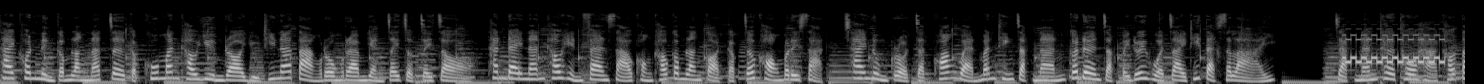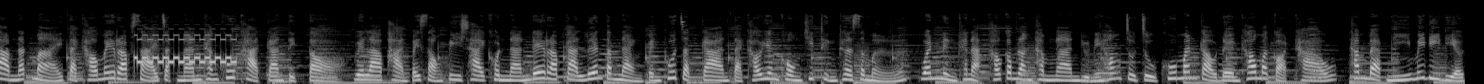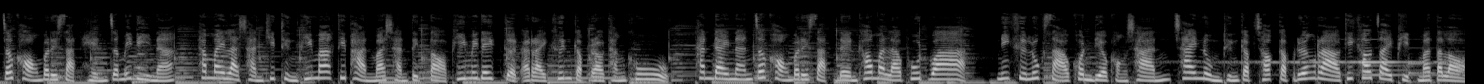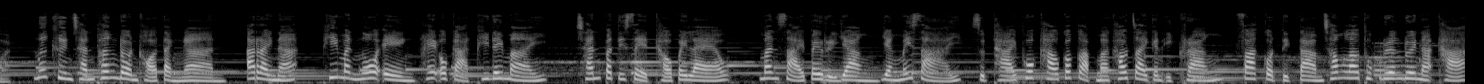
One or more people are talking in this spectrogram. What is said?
ชายคนหนึ่งกำลังนัดเจอกับคู่มั่นเขายืนรออยู่ที่หน้าต่างโรงแรมอย่างใจจดใจจ่อ ทันใดนั้นเขาเห็นแฟนสาวของเขากำลังกอดกับเจ้าของบริษัท ชายหนุ่มโกรธจัดคว้างแหวนมั่นทิ้งจากนั้นก็เดินจากไปด้วยหัวใจที่แตกสลาย จากนั้นเธอโทรหาเขาตามนัดหมาย แต่เขาไม่รับสายจากนั้นทั้งคู่ขาดการติดต่อ เวลาผ่านไป 2 ปีชายคนนั้นได้รับการเลื่อนตำแหน่งเป็นผู้จัดการ แต่เขายังคงคิดถึงเธอเสมอ วันหนึ่งขณะเขากำลังทำงานอยู่ในห้องจู่ๆคู่มั่นเก่าเดินเข้ามากอดเขาทำแบบนี้ไม่ดีเดี๋ยวเจ้าของบริษัทเห็นจะไม่ดีนะทำไมล่ะฉันคิดถึงพี่มากที่ผ่านมาฉันติดต่อพี่ไม่ได้เกิดอะไรขึ้นกับเราทั้งคู่ ทันใดนั้นเจ้าของบริษัทเดินเข้ามาแล้วพูดว่า นี่คือลูกสาวคนเดียวของฉัน ชายหนุ่มถึงกับช็อกกับเรื่องราวที่เข้าใจผิดมาตลอด เมื่อคืนฉันเพิ่งโดนขอแต่งงาน อะไรนะ พี่มันโง่เอง ให้โอกาสพี่ได้ไหม ฉันปฏิเสธเขาไปแล้ว มันสายไปหรือยัง ยังไม่สาย สุดท้ายพวกเขาก็กลับมาเข้าใจกันอีกครั้ง ฝากกดติดตามช่องเล่าทุกเรื่องด้วยนะคะ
